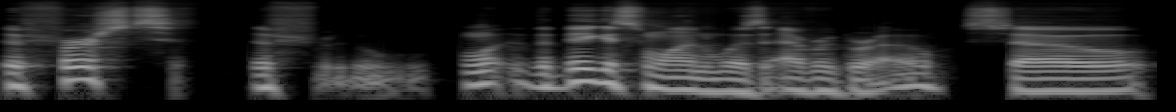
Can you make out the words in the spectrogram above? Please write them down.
The first, the the biggest one was Evergrow. So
